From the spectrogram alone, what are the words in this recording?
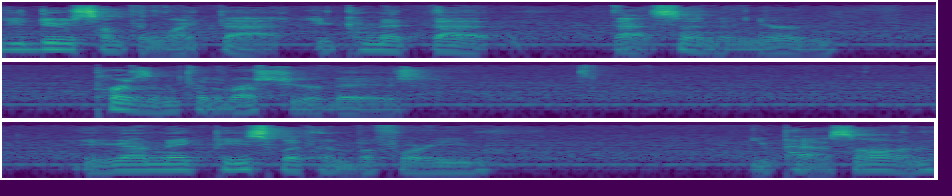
you do something like that. You commit that that sin and you're in prison for the rest of your days. You got to make peace with him before you you pass on.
